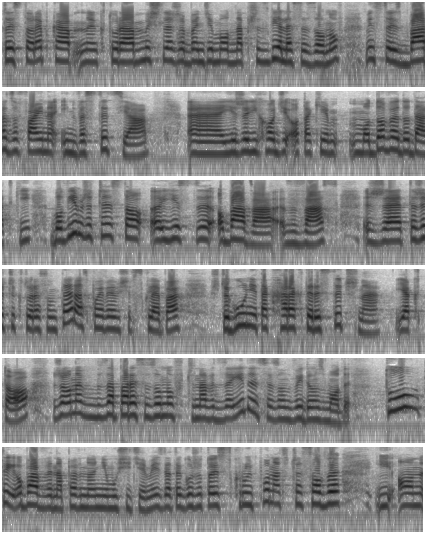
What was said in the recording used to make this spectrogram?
to jest torebka, m, która myślę, że będzie modna przez wiele sezonów, więc to jest bardzo fajna inwestycja, e, jeżeli chodzi o takie modowe dodatki, bo wiem, że często e, jest e, obawa w Was, że te rzeczy, które są teraz, pojawiają się w sklepach, szczególnie tak charakterystyczne jak to, że one za parę sezonów, czy nawet za jeden sezon wyjdą z mody. Tu tej obawy na pewno nie musicie mieć, dlatego że to jest skrój ponadczasowy i on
